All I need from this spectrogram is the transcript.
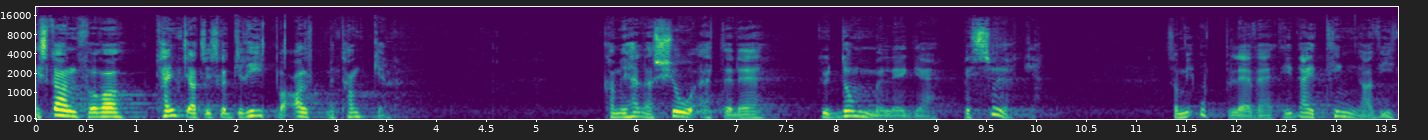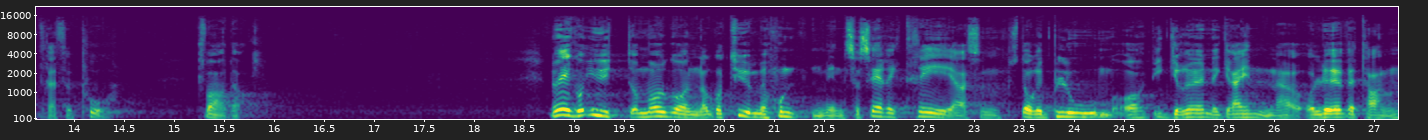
I stedet for å tenke at vi skal gripe alt med tanken, kan vi heller se etter det guddommelige besøket som vi opplever i de tinga vi treffer på hver dag. Når jeg går ut om morgenen og går tur med hunden min, så ser jeg trærne som står i blom, og de grønne greinene og løvetannen.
